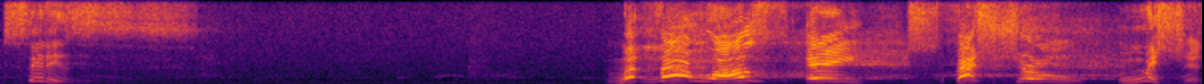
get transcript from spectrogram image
cities. But there was a special mission,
